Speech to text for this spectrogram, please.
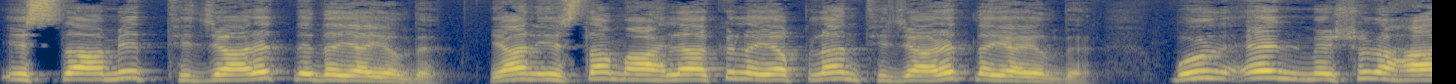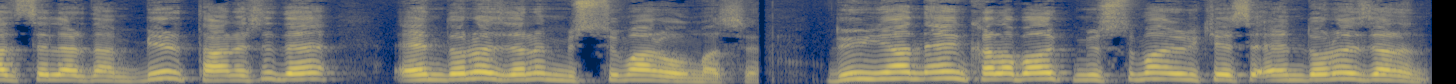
İslamiyet ticaretle de yayıldı. Yani İslam ahlakıyla yapılan ticaretle yayıldı. Bunun en meşhur hadiselerden bir tanesi de Endonezya'nın Müslüman olması. Dünyanın en kalabalık Müslüman ülkesi Endonezya'nın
